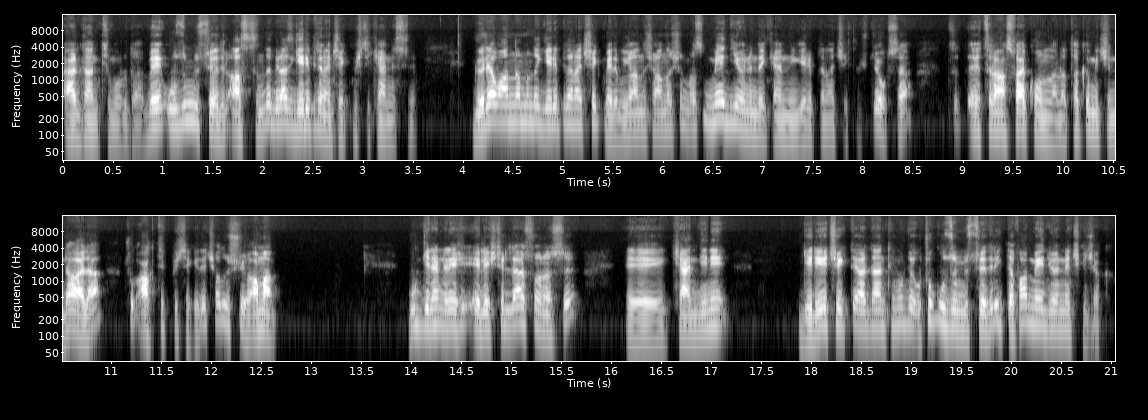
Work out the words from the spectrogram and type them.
Erden Timur'da ve uzun bir süredir aslında biraz geri plana çekmişti kendisini. Görev anlamında geri plana çekmedi. Bu yanlış anlaşılmasın. Medya önünde kendini geri plana çekmişti. Yoksa e, transfer konularında takım içinde hala çok aktif bir şekilde çalışıyor. Ama bu gelen eleştiriler sonrası e, kendini geriye çekti Erden Timur ve çok uzun bir süredir ilk defa medya önüne çıkacak.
